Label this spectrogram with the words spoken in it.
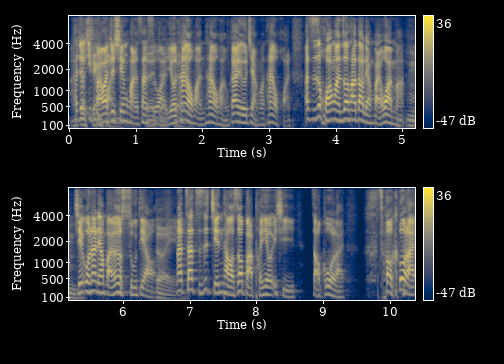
他就一百万就先还了三十万。有他有还，他有还，我刚才有讲哈，他有还，啊，只是还完之后他到两百万嘛，结果那两百万又输掉。对，那他只是检讨的时候把朋友一起找过来。找过来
